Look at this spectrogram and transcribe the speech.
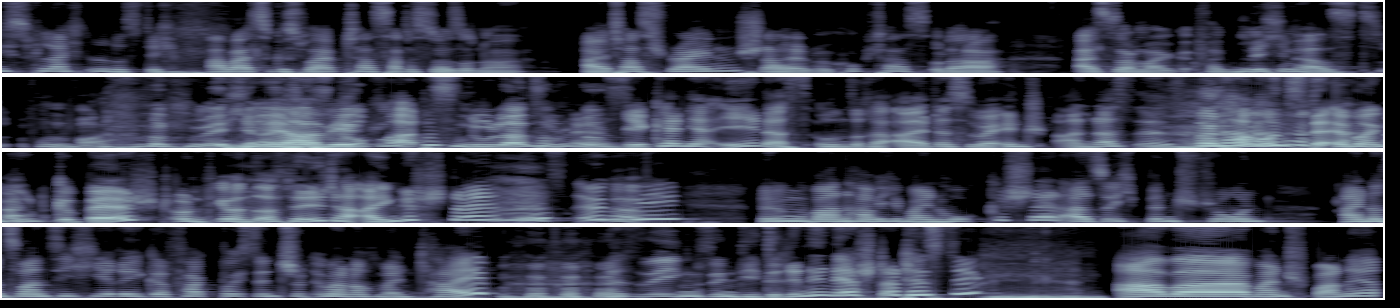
nicht so leicht und lustig. Aber als du geswiped hast, hattest du da so eine Altersrange, der du geguckt hast? Oder als du dann mal verglichen hast, von, von welche Ja, Altersgruppen hattest du dann zum Äh, Schluss? Wir kennen ja eh, dass unsere Altersrange anders ist und haben uns da immer gut gebasht und wie unser Filter eingestellt ist irgendwie. Irgendwann habe ich meinen hochgestellt. Also ich bin schon 21-jährige Fuckboys sind schon immer noch mein Type. Deswegen sind die drin in der Statistik. Aber meine Spanne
